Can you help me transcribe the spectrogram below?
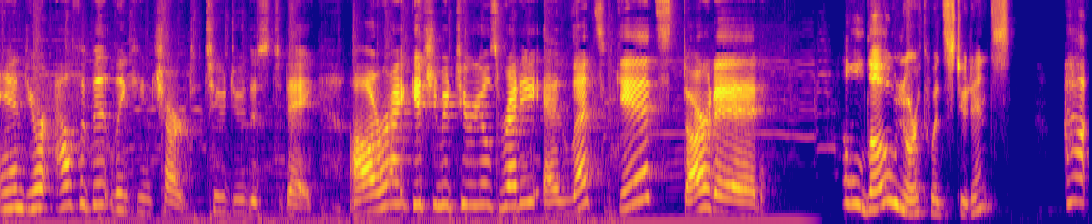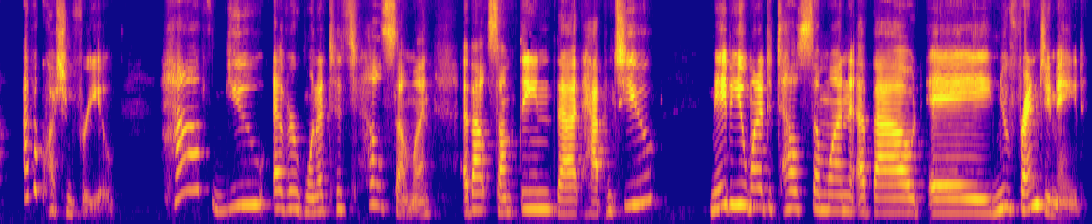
and your alphabet linking chart to do this today. All right, get your materials ready and let's get started. Hello, Northwood students. Uh, I have a question for you. Have you ever wanted to tell someone about something that happened to you Maybe you wanted to tell someone about a new friend you made,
